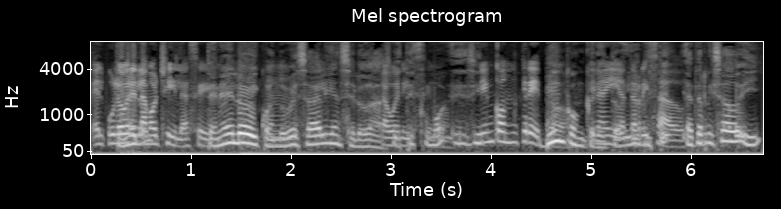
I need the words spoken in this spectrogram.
El pullover en la mochila, sí. Tenelo y cuando Mm. ves a alguien se lo das. Está como- es decir, bien concreto. bien concreto. ahí, y, ¿viste? aterrizado. y aterrizado y,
